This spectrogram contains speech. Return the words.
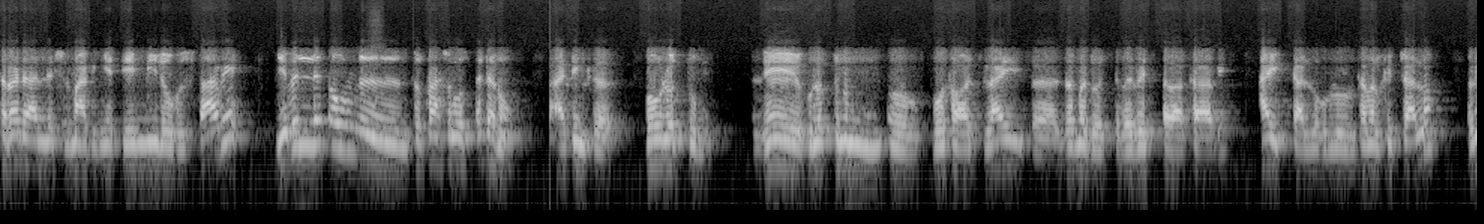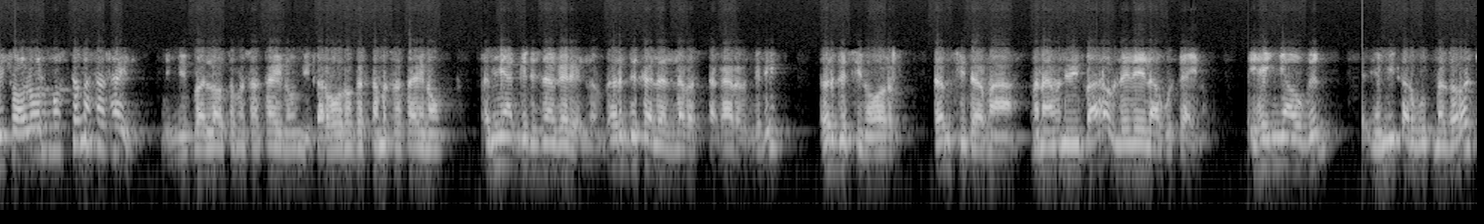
ትረዳለች ማግኘት የሚለው ህሳቤ የበለጠውን ትኩረት ስለወሰደ ነው። I think በሁለቱም እኔ ሁለቱንም ቦታዎች ላይ ዘመዶች በቤተሰብ አካባቢ አይቻለሁ፣ ሁሉንም ተመልክቻለሁ። ritual almost ተመሳሳይ የሚበላው ተመሳሳይ ነው። የሚቀርበው ነገር ተመሳሳይ ነው። የሚያግድህ ነገር የለም። እርድ ከሌለ በስተቀር እንግዲህ እርድ ሲኖር ደም ሲደማ ምናምን የሚባለው ለሌላ ጉዳይ ነው። ይሄኛው ግን የሚቀርቡት ነገሮች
